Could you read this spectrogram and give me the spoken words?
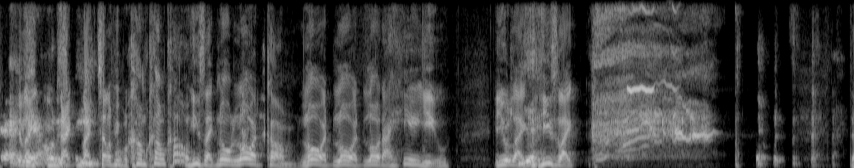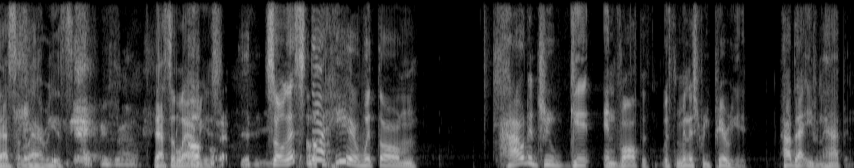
Yeah, like yeah, like, like telling people, come, come, come. He's like, no, Lord, come. Lord, Lord, Lord, I hear you. And you're like, Yeah. he's like, that's hilarious. Exactly, bro. That's hilarious. Oh, So let's start here with um how did you get involved with, with ministry, period? How'd that even happen?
